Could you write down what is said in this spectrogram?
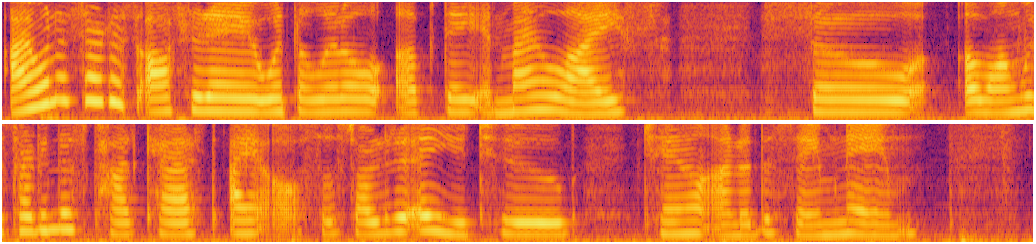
I want to start us off today with a little update in my life. So, along with starting this podcast, I also started a YouTube channel under the same name.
